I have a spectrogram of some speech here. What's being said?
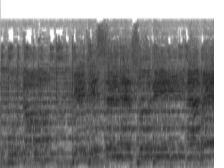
खुदा कि जिसने सुनी है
